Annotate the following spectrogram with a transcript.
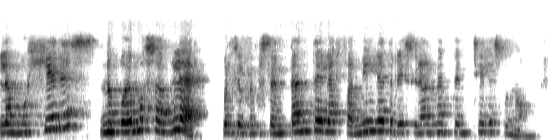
las mujeres no podemos hablar, porque el representante de la familia tradicionalmente en Chile es un hombre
